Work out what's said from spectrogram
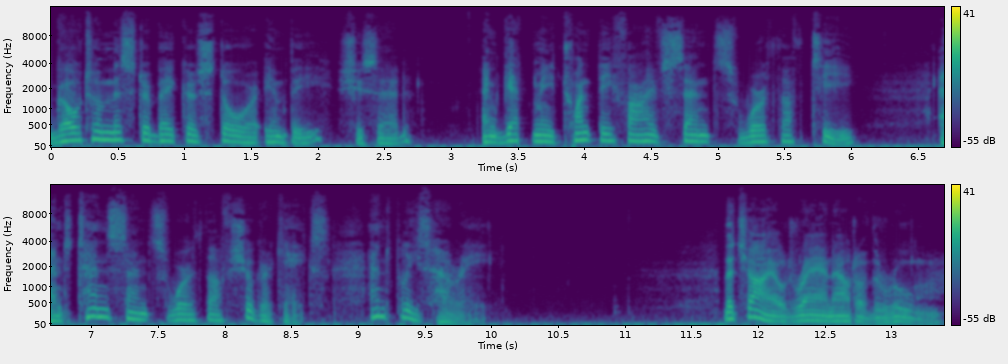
Go to Mr. Baker's store, Impy, she said, and get me twenty-five cents worth of tea and ten cents worth of sugar cakes, and please hurry. The child ran out of the room.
